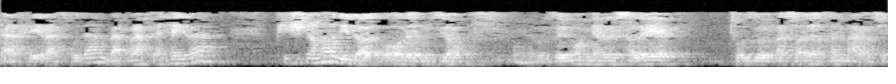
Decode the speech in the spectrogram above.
در حیرت بودن بر رفع حیرت پیشنهادی داد به قول امروزی ها ما میگن رساله توضیح المسائل آخر مراجع.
